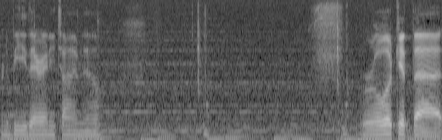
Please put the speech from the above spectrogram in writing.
We're gonna be there anytime now. Look at that.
